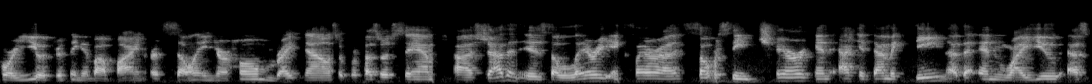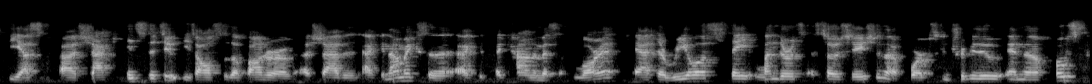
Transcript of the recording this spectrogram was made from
for you if you're thinking about buying or selling your home right now? So, Professor Sam uh, Chandan is the Larry and Klara Silverstein Chair and Academic Dean of the NYU SPS uh, Schack Institute. He's also the founder of uh, Chandan Economics and an economist laureate at the Real Estate Lenders Association, a Forbes contributor and the host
